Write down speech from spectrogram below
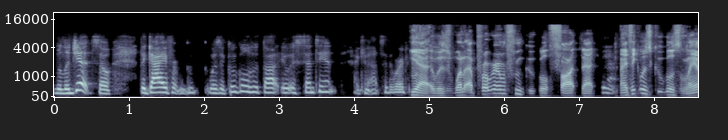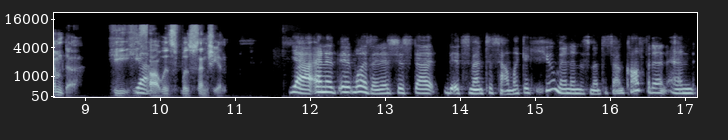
legit. So the guy from was it Google who thought it was sentient? I cannot say the word. Yeah, it was one a program from Google thought that yeah. I think it was Google's LaMDA He he yeah. thought was was sentient. Yeah, and it, it wasn't. It's just that it's meant to sound like a human and it's meant to sound confident and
